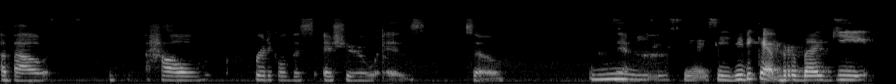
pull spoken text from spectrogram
about how critical this issue is. So Hmm, Ya. I see, I see. Jadi kayak berbagi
